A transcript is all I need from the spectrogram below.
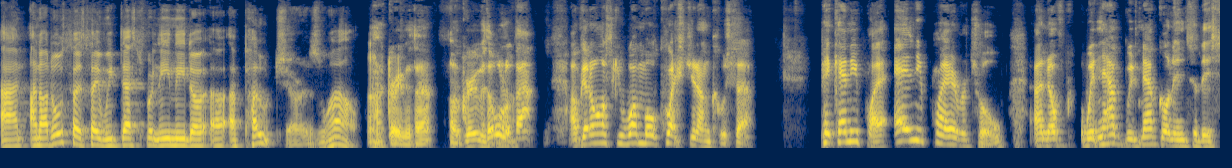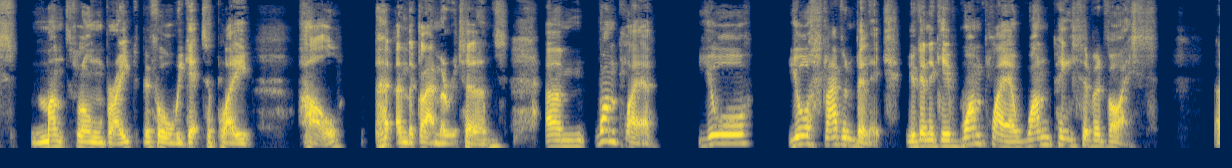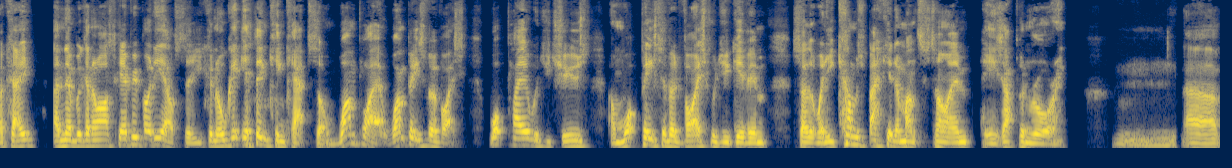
And and I'd also say we desperately need a, a, a poacher as well. I agree with that. I agree with all of that. I'm going to ask you one more question, Uncle Sir. Pick any player, any player at all, and we're now we've now gone into this month long break before we get to play Hull and the glamour returns. Um, one player, you're you're Slaven Bilic. You're going to give one player one piece of advice, okay, and then we're going to ask everybody else. So you can all get your thinking caps on. One player, one piece of advice. What player would you choose, and what piece of advice would you give him so that when he comes back in a month's time, he's up and roaring? Mm, Uh,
